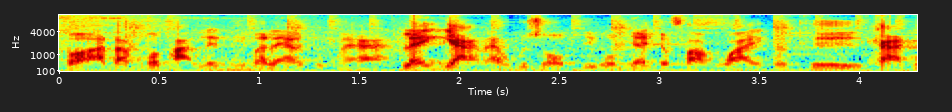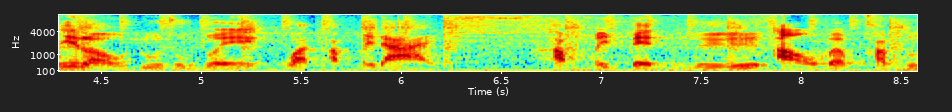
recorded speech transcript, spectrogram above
เพราะอดัมก็ผ่านเรื่องนี้มาแล้วถูกไหมฮะและอีกอย่างนะคุณผู้ชมที่ผมอยากจะฝากไว้ก็คือ การที่เราดูถูกตัวเองว่าทำไม่ได้ทำไม่เป็นหรือเอาแบบคำดู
